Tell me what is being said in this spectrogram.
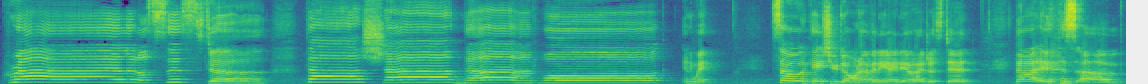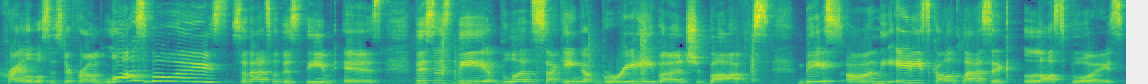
Cry, little sister, thou shalt not walk. Anyway, so in case you don't have any idea what I just did, that is um, Cry Little Sister from Lost Boys. So that's what this theme is. This is the Blood-Sucking Brady Bunch box based on the 80s cult classic Lost Boys.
